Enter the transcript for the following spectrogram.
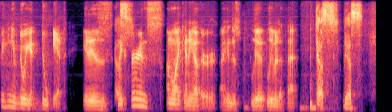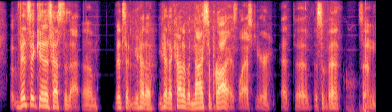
thinking of doing it, do it. It is an experience unlike any other. I can just leave, leave it at that. Yes, yes. Vincent can attest to that. Um, Vincent, you had a you had a kind of a nice surprise last year at uh, this event. So,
